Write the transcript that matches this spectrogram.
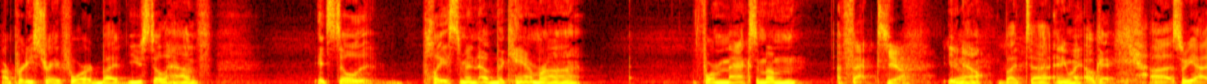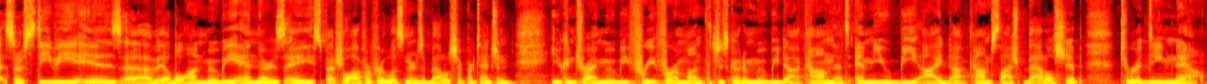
are pretty straightforward, but you still have it's still placement of the camera for maximum effect. Yeah. You Yeah. know, but uh, anyway, okay. Uh, so yeah, so Stevie is uh, available on Mubi, and there's a special offer for listeners of Battleship Pretension. You can try Mubi free for a month. Just go to Mubi.com. That's M-U-B-I.com slash battleship to redeem now.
